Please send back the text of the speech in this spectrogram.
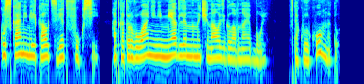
Кусками мелькал цвет фуксии, от которого у Ани немедленно начиналась головная боль. В такую комнату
